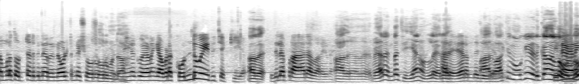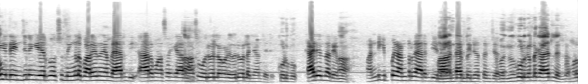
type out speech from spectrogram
നമ്മളെ തൊട്ടടുത്തിന് റിനോൾട്ടിന്റെ ഷോറൂം ഉണ്ട്, നിങ്ങൾക്ക് വേണമെങ്കിൽ അവിടെ കൊണ്ടുപോയി ഇത് ചെക്ക് ചെയ്യാം. അതെ. ഇതിലെ പ്രാരാ പറയണേ? അതെ അതെ. വേറെ എന്താ ചെയ്യാനുള്ളത് വേറെ എന്താ ആ, ബാക്കി നോക്കി പിന്നെ എടുക്കാന്നുള്ളൂ ഇതിന്റെ എഞ്ചിനും ഗിയർ ബോക്സ് നിങ്ങൾ പറയുന്നത് ഞാൻ വാറന്റി ആറ് മാസം ആറ് മാസം ഒരു കൊല്ലം ഒരു കൊല്ലം ഞാൻ തരും. കൊടുക്കും. കാര്യം എന്താ അറിയാമോ? വണ്ടിക്ക് ഇപ്പോഴും അണ്ടർ വാറന്റി രണ്ടായിരത്തി ഇരുപത്തി അഞ്ച് നിങ്ങൾക്ക് കൊടുക്കേണ്ട കാര്യമില്ലല്ലോ. നമ്മൾ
